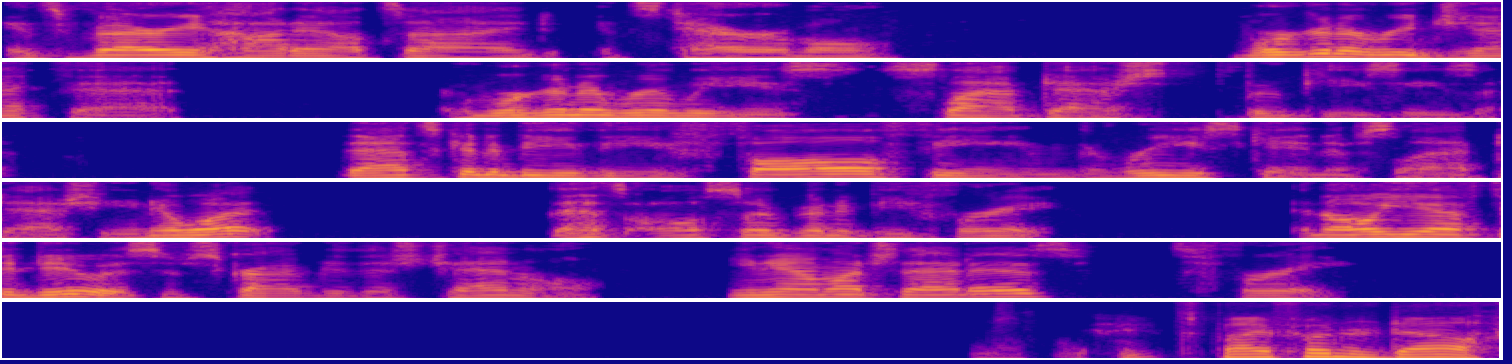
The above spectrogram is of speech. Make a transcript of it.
It's very hot outside. It's terrible. We're going to reject that. And we're going to release Slapdash Spooky Season. That's going to be the fall themed reskin of Slapdash. You know what? that's also going to be free. And all you have to do is subscribe to this channel. You know how much that is? It's free. It's five hundred dollars.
